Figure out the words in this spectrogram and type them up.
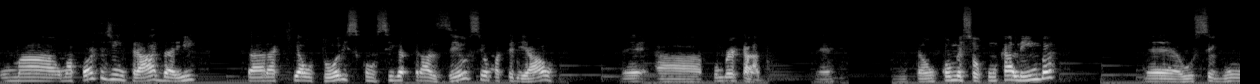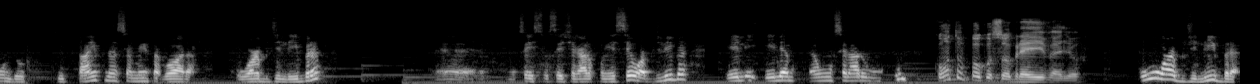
uma, uma porta de entrada aí para que autores consigam trazer o seu material né, para o mercado. Né? Então, começou com Kalimba, né, o segundo, que está em financiamento agora, o Orb de Libra. É, não sei se vocês chegaram a conhecer o Orb de Libra. Ele, ele é, é um cenário Conta um pouco sobre aí, velho. O Orb de Libra,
